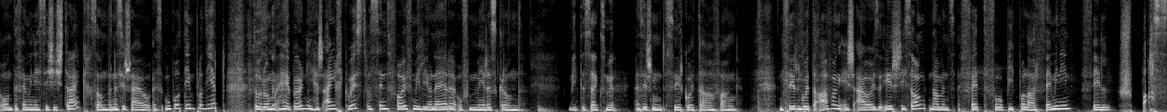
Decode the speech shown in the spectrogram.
und der feministische Streik, sondern es ist auch ein U-Boot implodiert. Darum, hey Bernie, hast du eigentlich gewusst, was sind fünf Millionäre auf dem Meeresgrund? Bitte sag's mir. Es ist ein sehr guter Anfang. Ein sehr guter Anfang ist auch unser erster Song namens Fett von Bipolar Feminin. Viel Spaß!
